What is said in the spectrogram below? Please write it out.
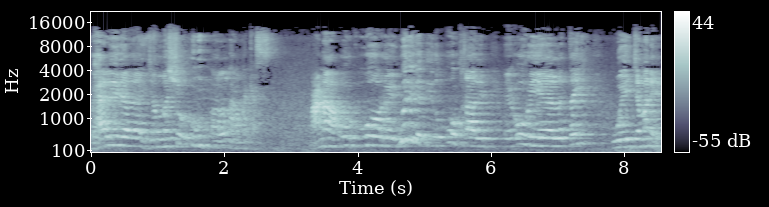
waxaa la yidhahdaa jamasho ugub aa la dhahaa markaas. Macnaha uurka ugu horeeyo weligeed iyadoo uur qaadin ee uur yeelatay way jamaneen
